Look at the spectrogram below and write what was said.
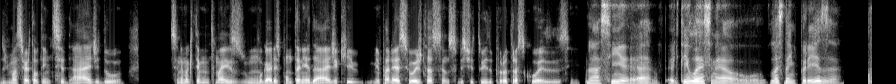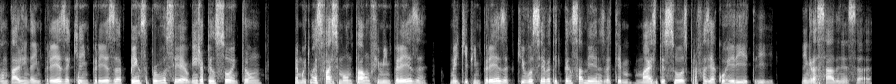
de uma certa autenticidade, do cinema que tem muito mais um lugar de espontaneidade que me parece hoje está sendo substituído por outras coisas, assim. Ah, sim, é, é, é que tem o lance, né? O lance da empresa, a vantagem da empresa é que a empresa pensa por você, alguém já pensou, então é muito mais fácil montar um filme empresa uma equipe empresa, porque você vai ter que pensar menos, vai ter mais pessoas para fazer a correria. E é engraçado né, essa,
